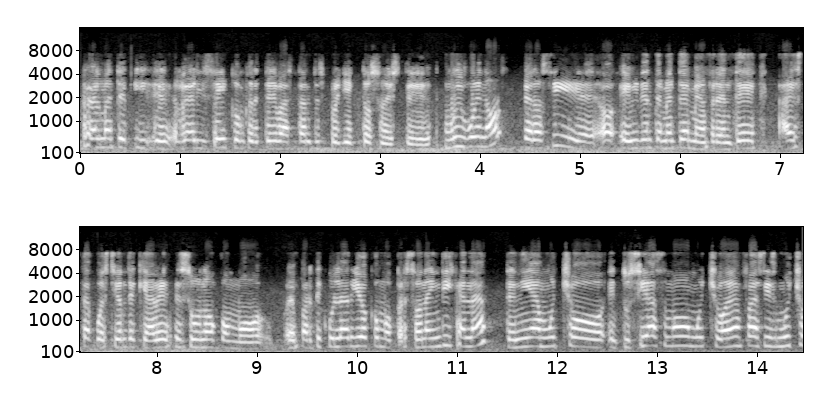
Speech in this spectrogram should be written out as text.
realmente eh, realicé y concreté bastantes proyectos este, muy buenos, pero sí, eh, evidentemente me enfrenté a esta cuestión de que a veces uno como, en particular yo como persona indígena, tenía mucho entusiasmo, mucho énfasis, mucho,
